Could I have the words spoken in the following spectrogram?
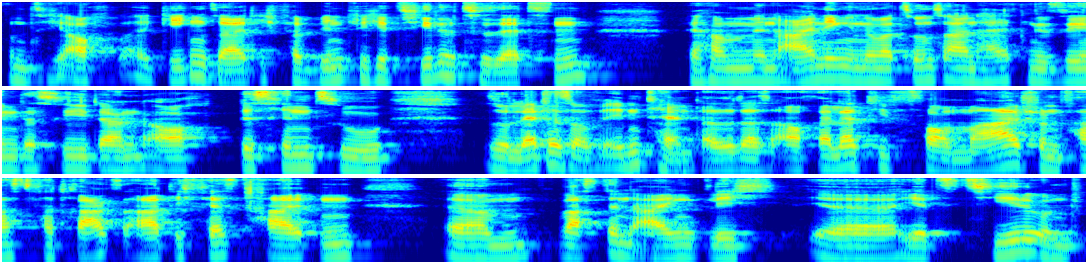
und sich auch äh, gegenseitig verbindliche Ziele zu setzen. Wir haben in einigen Innovationseinheiten gesehen, dass sie dann auch bis hin zu so Letters of Intent, also das auch relativ formal, schon fast vertragsartig festhalten, ähm, was denn eigentlich äh, jetzt Ziel und,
